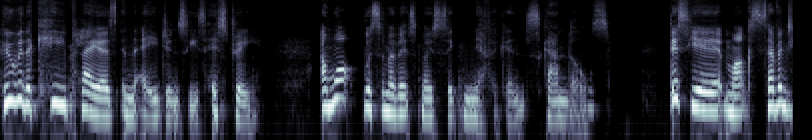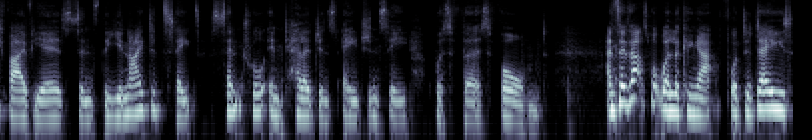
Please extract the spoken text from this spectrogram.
Who were the key players in the agency's history? And what were some of its most significant scandals? This year marks 75 years since the United States Central Intelligence Agency was first formed. And so that's what we're looking at for today's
